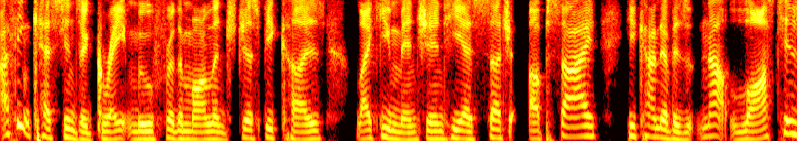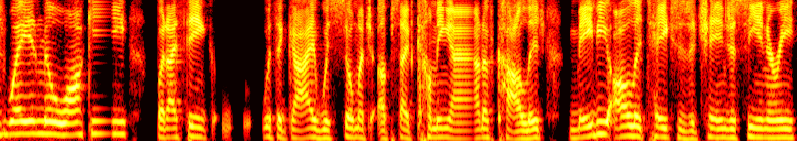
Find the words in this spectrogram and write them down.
I think Keston's a great move for the Marlins just because, like you mentioned, he has such upside. He kind of has not lost his way in Milwaukee, but I think with a guy with so much upside coming out of college, maybe all it takes is a change of scenery,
